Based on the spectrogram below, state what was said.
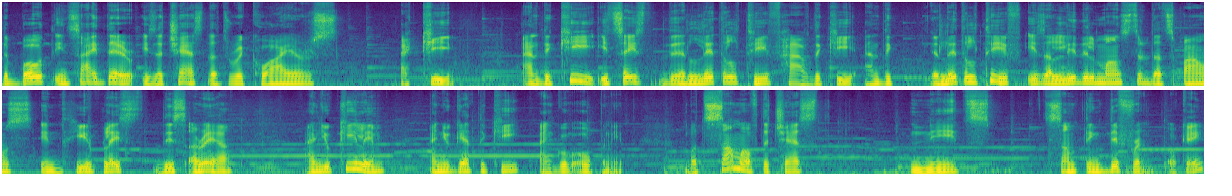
the boat inside there is a chest that requires a key. And the key it says the little thief have the key. And the a little thief is a little monster that spawns in here place this area. And you kill him and you get the key and go open it. But some of the chest needs something different, okay?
